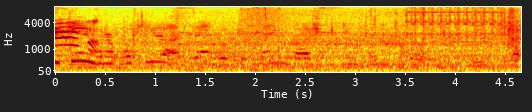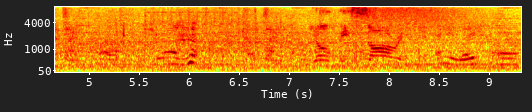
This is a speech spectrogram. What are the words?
Okay, we're here and then with the same dash. You'll be sorry. anyway, um,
